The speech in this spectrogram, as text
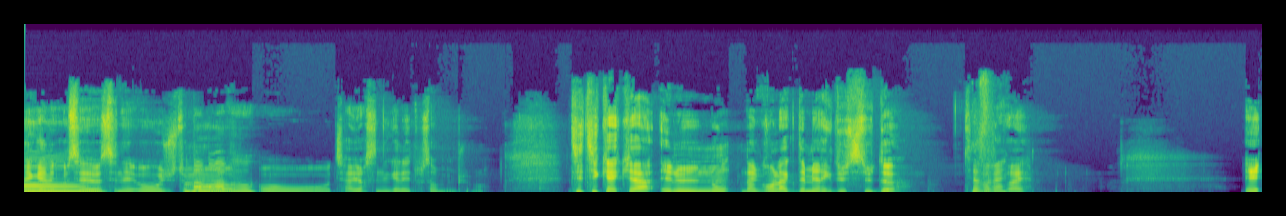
Sénégalais, au, au Séné- au- Bah, justement euh, aux tirailleurs sénégalais, tout ça. Titicaca est le nom d'un grand lac d'Amérique du Sud. C'est vrai. Ouais. Et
